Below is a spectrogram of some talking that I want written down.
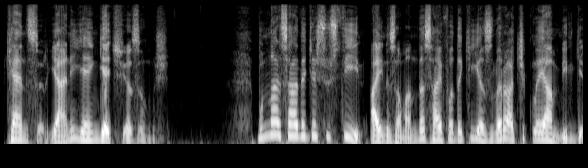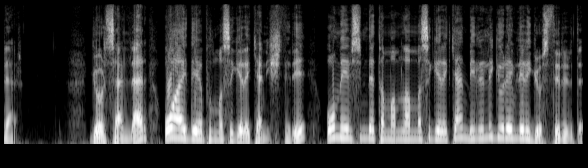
Cancer yani yengeç yazılmış. Bunlar sadece süs değil, aynı zamanda sayfadaki yazıları açıklayan bilgiler. Görseller, o ayda yapılması gereken işleri, o mevsimde tamamlanması gereken belirli görevleri gösterirdi.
